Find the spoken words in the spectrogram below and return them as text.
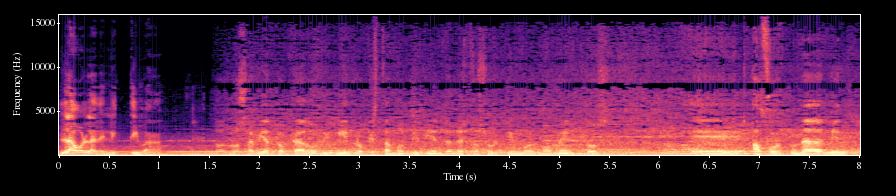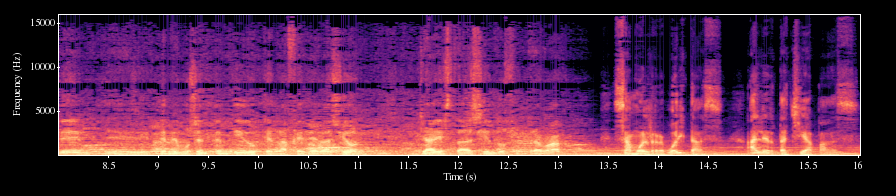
la ola delictiva. No nos había tocado vivir lo que estamos viviendo en estos últimos momentos. Eh, afortunadamente eh, tenemos entendido que la federación ya está haciendo su trabajo. Samuel Revueltas, Alerta Chiapas.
